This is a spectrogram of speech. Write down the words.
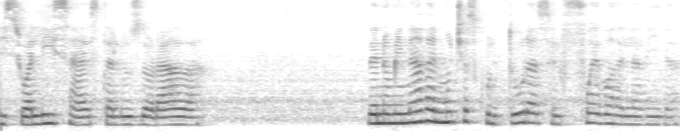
Visualiza esta luz dorada, denominada en muchas culturas el fuego de la vida,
